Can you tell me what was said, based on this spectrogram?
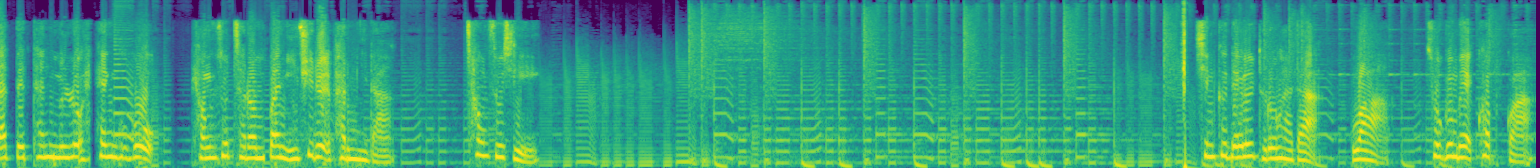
따뜻한 물로 헹구고 평소처럼 빤 이쉬를 바릅니다. 청소 시 싱크대를 드로하다 와 소금의 컵과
